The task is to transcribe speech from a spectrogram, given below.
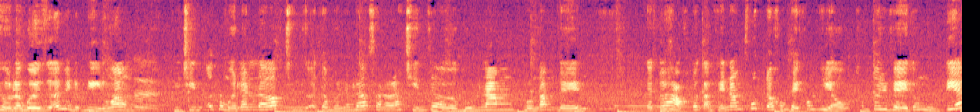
thường là 10 rưỡi mình được nghỉ đúng không? Ừ. thì chín rưỡi tôi mới lên lớp chín rưỡi tôi mới lên lớp sau đó là 9 giờ 45 45 đến. Để tôi học tôi cảm thấy 5 phút tôi không thấy không hiểu. Xong tôi đi về tôi ngủ tiếp.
